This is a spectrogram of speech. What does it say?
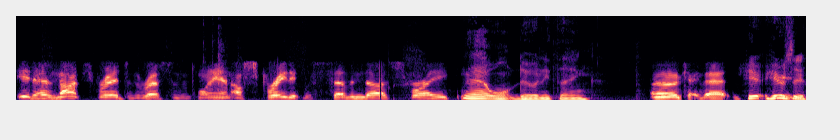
it has not spread to the rest of the plant. I've sprayed it with seven dust spray. That won't do anything. Okay, that Here, here's the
